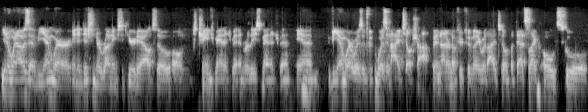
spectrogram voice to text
you know, when I was at VMware, in addition to running security, I also owned change management and release management. And VMware was a, was an ITIL shop. And I don't know if you're familiar with ITIL, but that's like old school,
